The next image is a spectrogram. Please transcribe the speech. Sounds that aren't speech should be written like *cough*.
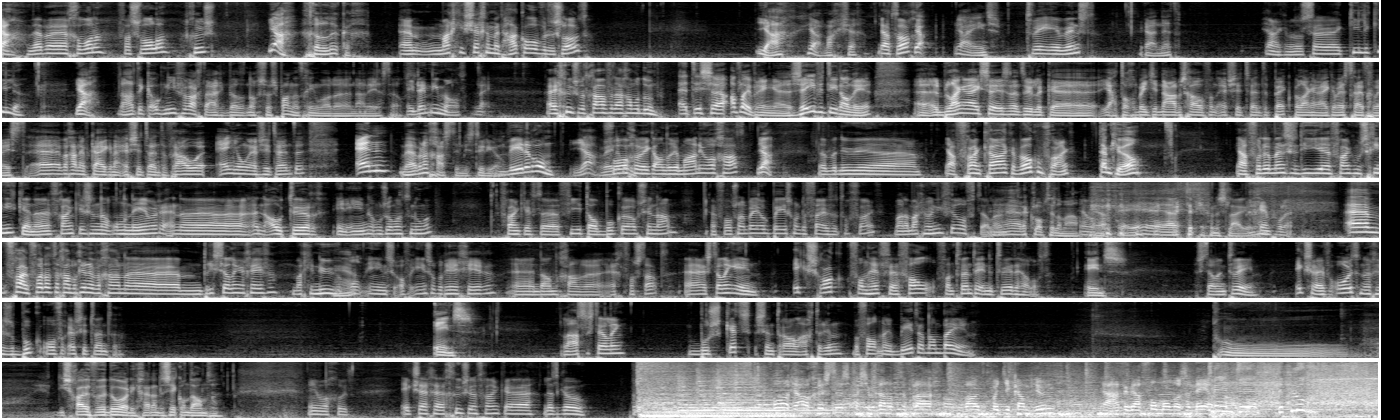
Ja, we hebben gewonnen van Zwolle. Guus. Ja, gelukkig. En mag je zeggen met hakken over de sloot? Ja, ja, mag ik zeggen. Ja, toch? Ja. Ja, eens. 2-1 winst. Ja, net. Ja, ik- dat is eh kiele kiele. Ja, dat had ik ook niet verwacht eigenlijk dat het nog zo spannend ging worden na de eerste helft. Ik denk niemand. Nee. Hey Guus, wat gaan we vandaag allemaal doen? Het is eh, aflevering eh, 17 alweer. Eh, het belangrijkste is natuurlijk eh, ja, toch een beetje het nabeschouwen van FC Twente PEC. Belangrijke wedstrijd geweest. Eh, we gaan even kijken naar FC Twente vrouwen en jong FC Twente. En we hebben een gast in de studio. Wederom. Ja, wederom. Vorige week André Manuel gehad. Ja. We hebben nu eh, ja, Frank Kraken. Welkom Frank. Dankjewel. Ja, voor de mensen die eh, Frank misschien niet kennen. Frank is een eh, ondernemer en eh, een auteur in één, om zo maar te noemen. Frank heeft eh viertal boeken op zijn naam. En volgens mij ben je ook bezig met de vijfde, toch Frank? Maar daar mag je nog niet veel over vertellen. hè? Ja, dat klopt helemaal. Ja, Ja, ja, ja, ja, *laughs* tipje van de sluier. Geen probleem. Ehm, Frank, voordat we gaan beginnen, we gaan ehm, drie stellingen geven. Mag je nu oneens of eens op reageren. En dan gaan we echt van start. Eh, stelling 1. Ik schrok van het verval van Twente in de tweede helft. Eens. Stelling 2. Ik schreef ooit nog eens een boek over FC Twente. Eens. Laatste stelling. Busquets centraal achterin bevalt mij beter dan bijen. Oeh. Die schuiven we door, die gaat naar de secondanten. Helemaal goed. Ik zeg eh, Guus en Frank, eh, let's go. Vorig jaar augustus, als je me dan had gevraagd van Wouter, word je kampioen? Ja, had ik daar volmondig een nee op Twente, de ploeg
